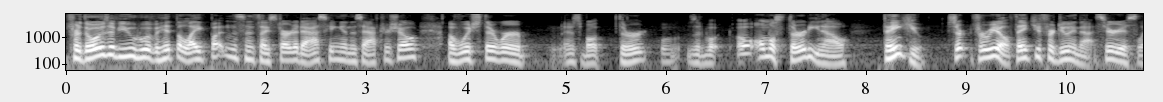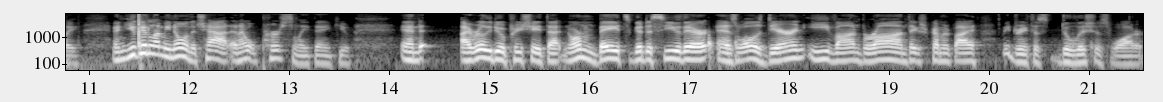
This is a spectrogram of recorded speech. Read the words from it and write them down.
for those of you who have hit the like button since I started asking in this after show, of which there were, there's about third, was it about oh almost 30 now. Thank you, for real. Thank you for doing that. Seriously, and you can let me know in the chat, and I will personally thank you. And I really do appreciate that. Norman Bates, good to see you there, as well as Darren E. Von Braun. Thanks for coming by. Let me drink this delicious water.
